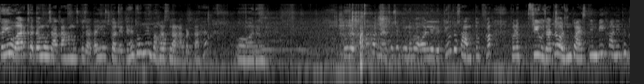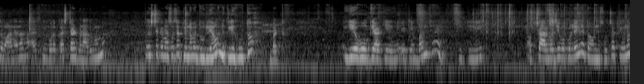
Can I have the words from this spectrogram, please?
कई बार ख़त्म हो जाता है, हम उसको ज़्यादा यूज़ कर लेते हैं तो हमें बाहर से लाना पड़ता है। और दूध रखा था, पर मैं सोचा क्यों ना मैं और ले लेती हूँ तो शाम तक का थोड़ा फ्री हो जाता है। और जिनको आइसक्रीम भी खानी थी, जमाना ना आइसक्रीम बोला कस्टर्ड बना दो मम्मा। तो इस चक्कर में सोचा, क्यों ना मैं दूध ले आऊँ, निकली हूँ तो। बट ये हो गया कि एटीएम बंद है, क्योंकि अब चार बजे वो खुलेंगे तो हमने सोचा, क्यों ना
